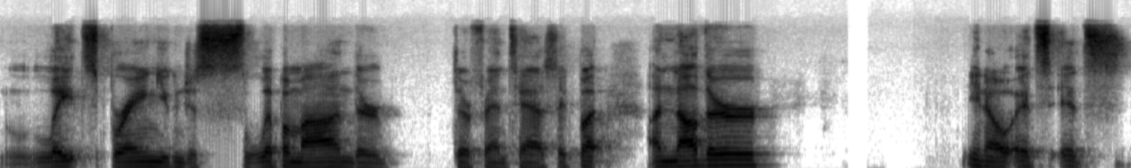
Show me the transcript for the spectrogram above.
late spring you can just slip them on. They're they're fantastic. But another you know it's it's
